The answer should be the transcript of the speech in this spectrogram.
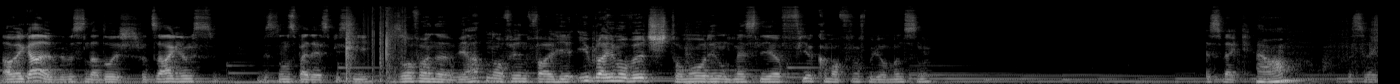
Aber egal, wir müssen da durch. Ich würde sagen, Jungs, wir sind uns bei der SPC. So, Freunde, wir hatten auf jeden Fall hier Ibrahimovic, Tomorin und Meslier 4,5 Millionen Münzen. Ist weg. Ja. Ist weg.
